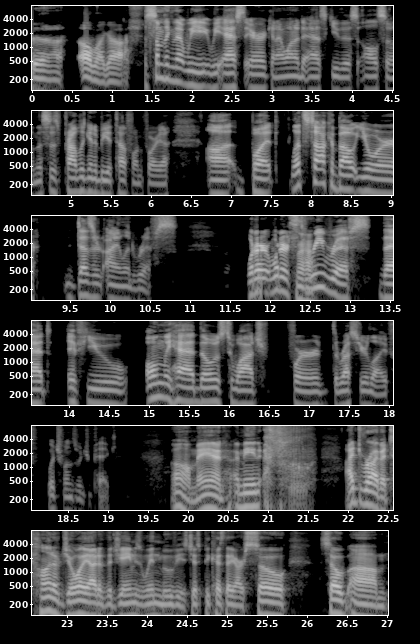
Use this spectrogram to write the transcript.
yeah. Oh my gosh. something that we we asked Eric, and I wanted to ask you this also, and this is probably going to be a tough one for you. Uh, but let's talk about your desert island riffs. What are what are Uh-huh. 3 riffs that if you only had those to watch for the rest of your life, which ones would you pick? Oh man, I mean, I derive a ton of joy out of the James Nguyen movies just because they are so so. Um,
